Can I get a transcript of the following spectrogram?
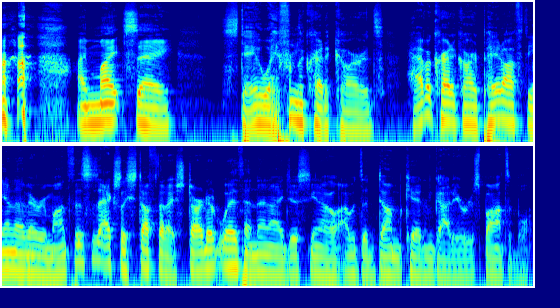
I might say, stay away from the credit cards. Have a credit card, pay it off at the end of every month. This is actually stuff that I started with, and then I just, you know, I was a dumb kid and got irresponsible.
